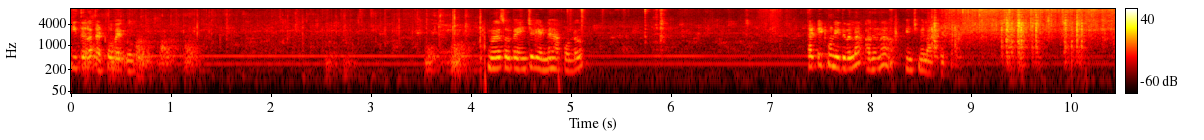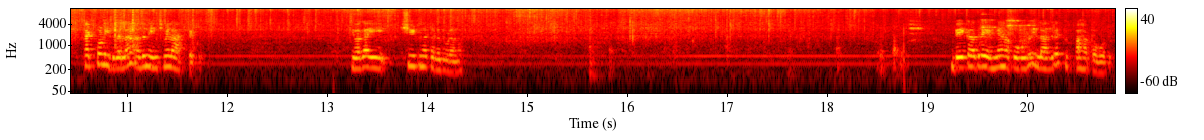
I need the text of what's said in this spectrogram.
ಈ ಥರ ಕಟ್ಕೋಬೇಕು ಇವಾಗ ಸ್ವಲ್ಪ ಹೆಂಚಿಗೆ ಎಣ್ಣೆ ಹಾಕೊಂಡು ಕಟ್ಟಿಕೊಂಡಿದ್ವಲ್ಲ ಅದನ್ನು ಹೆಂಚ್ ಮೇಲೆ ಹಾಕಬೇಕು. ಕಟ್ಕೊಂಡಿದ್ವಲ್ಲ ಅದನ್ನ ಹೆಂಚ್ ಮೇಲೆ ಹಾಕಬೇಕು. ಇವಾಗ ಈ ಶೀಟ್ನ ತೆಗೆದುಬಿಡೋಣ ಬೇಕಾದರೆ ಎಣ್ಣೆ ಹಾಕೋಬೋದು, ಇಲ್ಲಾಂದರೆ ತುಪ್ಪ ಹಾಕೋಬೋದು.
